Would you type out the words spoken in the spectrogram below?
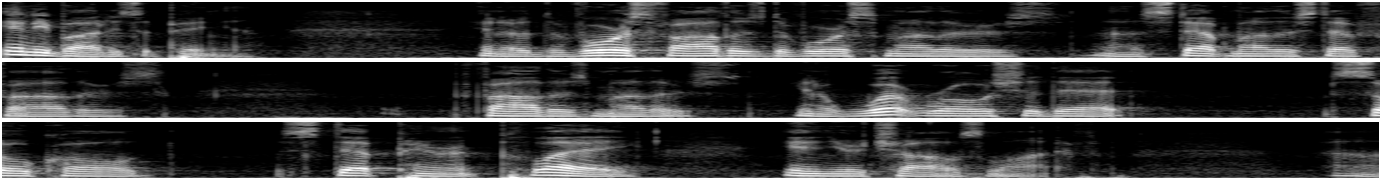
anybody's opinion. You know, divorced fathers, divorced mothers, uh, stepmothers, stepfathers, fathers, mothers. You know, what role should that so-called step parent play in your child's life? Uh,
